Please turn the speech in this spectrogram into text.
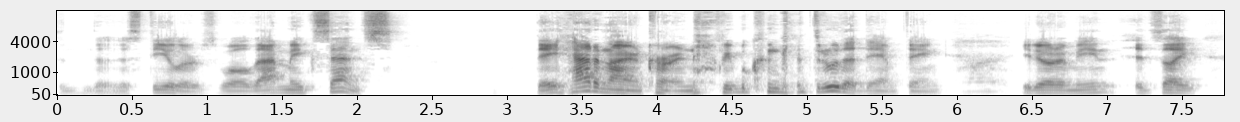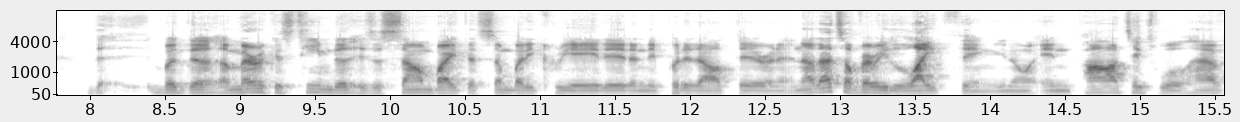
The, the, the Steelers. Well, that makes sense. They had an Iron Curtain. People couldn't get through that damn thing. Right. You know what I mean? It's like the, but the America's team is a soundbite that somebody created and they put it out there. And now that's a very light thing, you know. In politics, we'll have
